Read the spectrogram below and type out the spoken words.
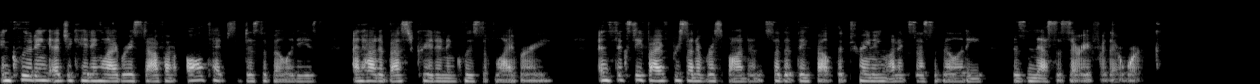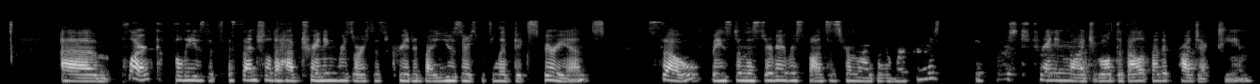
including educating library staff on all types of disabilities and how to best create an inclusive library. And 65% of respondents said that they felt that training on accessibility is necessary for their work. Um, PLARC believes it's essential to have training resources created by users with lived experience. So based on the survey responses from library workers, the first training module developed by the project team,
